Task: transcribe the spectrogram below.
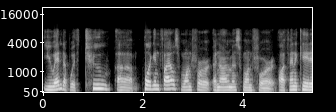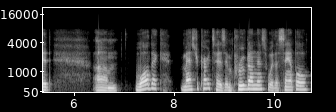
you end up with two uh, plugin files, one for anonymous, one for authenticated. Um, Waldek Mastykarz has improved on this with a sample,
